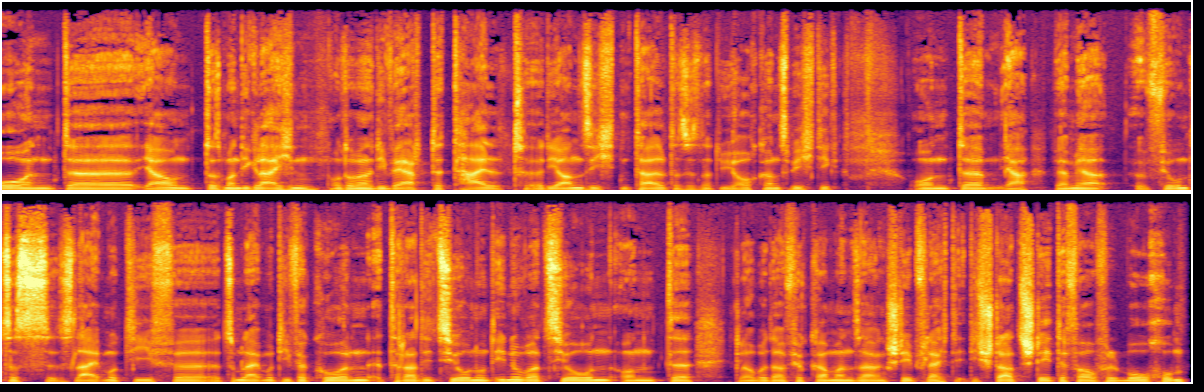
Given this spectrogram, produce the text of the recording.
Und äh, ja, und dass man die gleichen oder man die Werte teilt, äh, die Ansichten teilt, das ist natürlich auch ganz wichtig. Und äh, ja, wir haben ja für uns das, das Leitmotiv äh, zum Leitmotiv erkoren, Tradition und Innovation. Und äh, ich glaube, dafür kann man sagen, steht vielleicht die Stadt, steht der VfL Bochum,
